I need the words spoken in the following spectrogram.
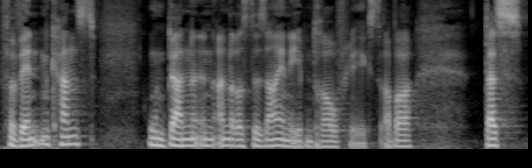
verwenden kannst und dann ein anderes Design eben drauflegst. Aber das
